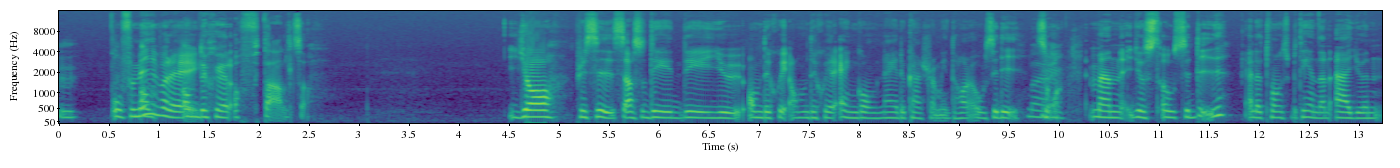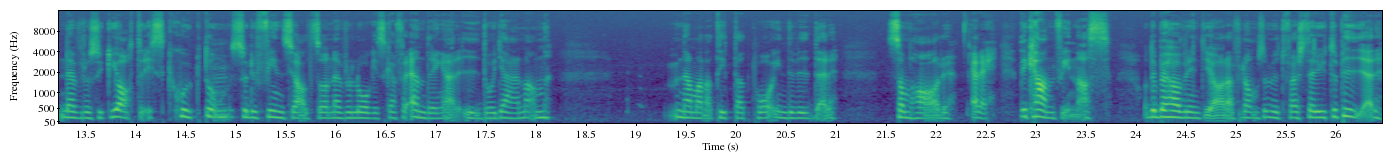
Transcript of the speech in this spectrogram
Mm. Och för mig om, var det... om det sker ofta alltså. Ja, precis. Alltså det, det är ju om det, sker, om det sker en gång, nej då kanske de inte har OCD. Nej. Så. Men just OCD, eller tvångsbeteenden, är ju en neuropsykiatrisk sjukdom. Mm. Så det finns ju alltså neurologiska förändringar i då hjärnan. När man har tittat på individer som har, eller det kan finnas. Och det behöver inte göra för de som utför stereotypier.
